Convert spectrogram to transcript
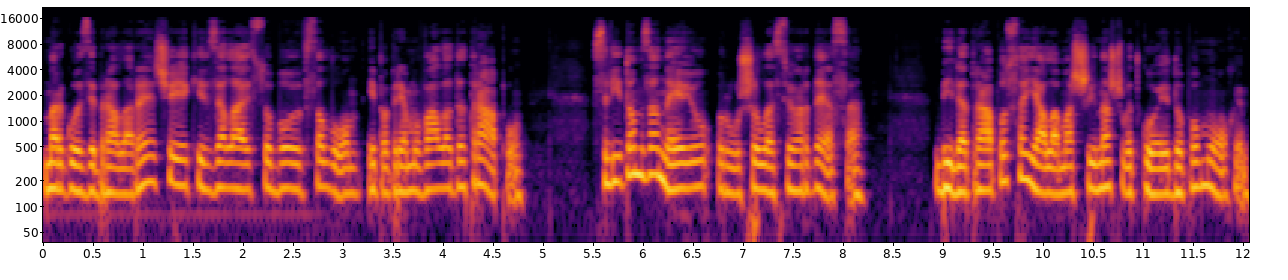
Марго зібрала речі, які взяла із собою в салон, і попрямувала до трапу. Слідом за нею рушила Сюардеса. Біля трапу стояла машина швидкої допомоги.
